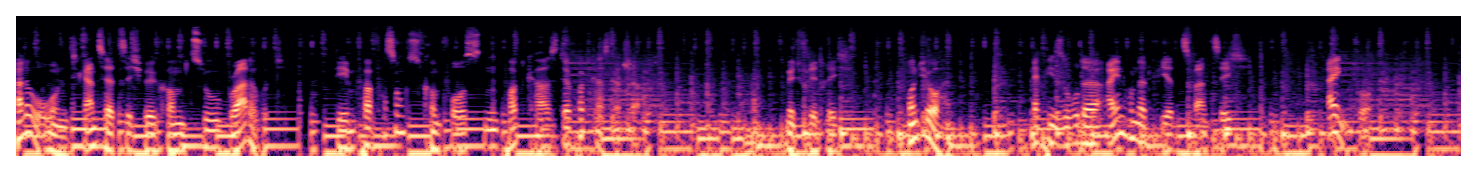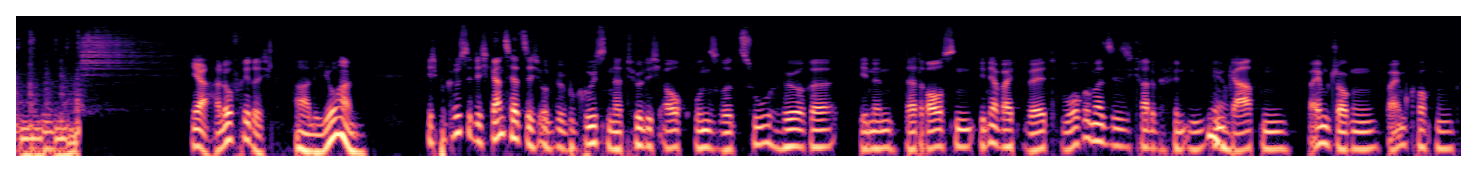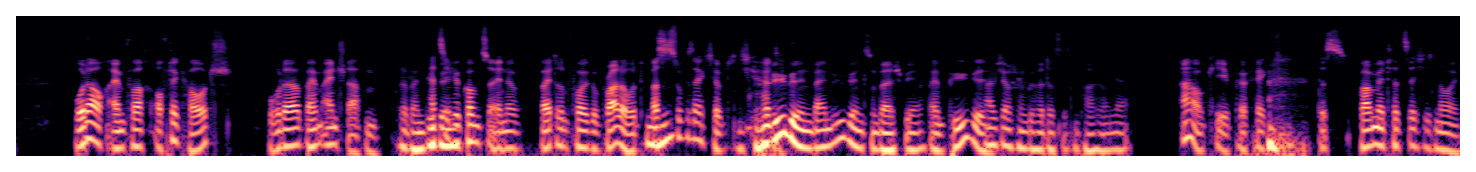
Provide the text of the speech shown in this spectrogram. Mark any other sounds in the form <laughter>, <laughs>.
Hallo und ganz herzlich willkommen zu Brotherhood, dem verfassungskonformsten Podcast der Podcastwirtschaft. Mit Friedrich und Johann. Episode 124 Eigentor. Ja, hallo Friedrich. Hallo Johann. Ich begrüße dich ganz herzlich und wir begrüßen natürlich auch unsere ZuhörerInnen da draußen in der weiten Welt, wo auch immer sie sich gerade befinden, Ja. im Garten, beim Joggen, beim Kochen oder auch einfach auf der Couch oder beim Einschlafen. Oder beim Herzlich Bügeln. willkommen zu einer weiteren Folge Brotherhood. Was Mhm. hast du gesagt? Ich habe dich nicht gehört. Bügeln, beim Bügeln zum Beispiel. beim Bügeln. Habe ich auch schon gehört, dass das ein paar hören, ja. Ah, okay, perfekt. <laughs> Das war mir tatsächlich neu.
